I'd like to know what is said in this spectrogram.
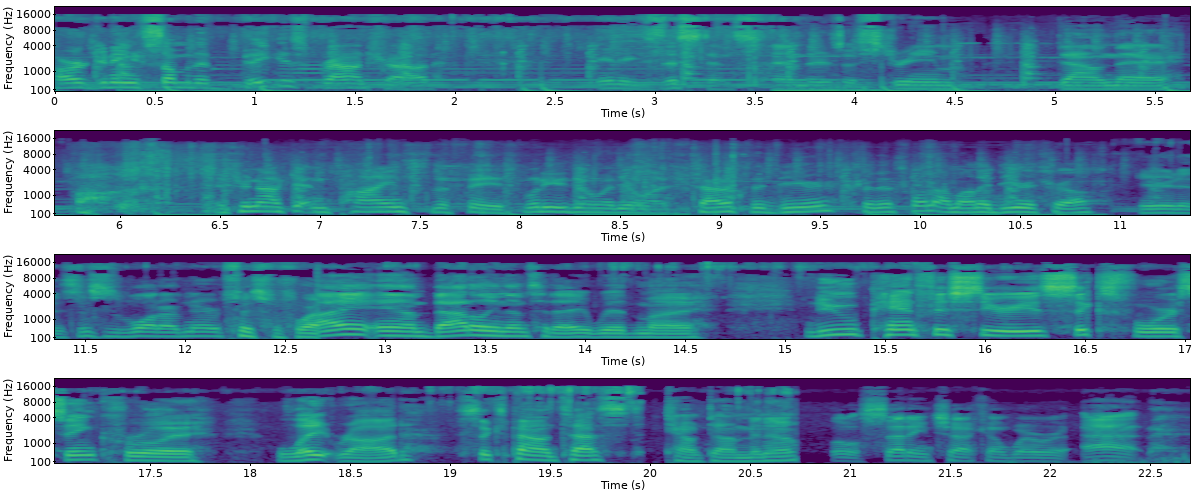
targeting some of the biggest brown trout in existence. And there's a stream down there. Oh, if you're not getting pines to the face, what are you doing with your life? Shout out to the deer for this one. I'm on a deer trail. Here it is. This is water I've never fished before. I am battling them today with my new Panfish Series 6'4 St. Croix light rod. Six pound test. Countdown minnow. Little setting check on where we're at.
